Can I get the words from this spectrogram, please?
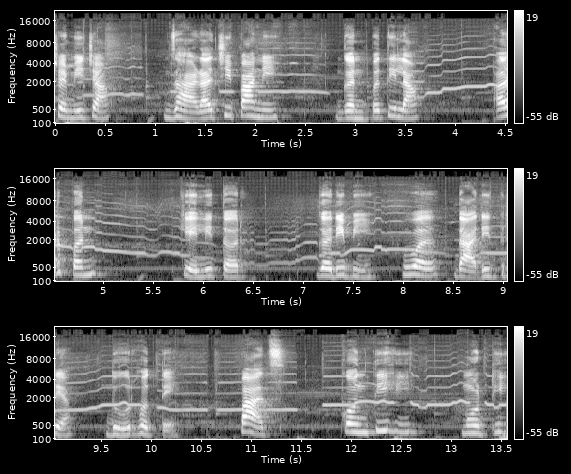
शमीच्या झाडाची पाने गणपतीला अर्पण केली तर गरिबी व दारिद्र्य दूर होते. पाच कोणतीही मोठी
